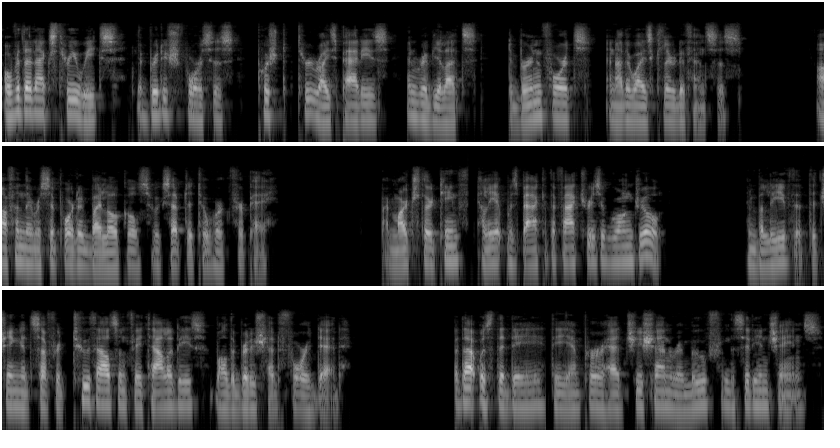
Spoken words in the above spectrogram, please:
Over the next three weeks, the British forces pushed through rice paddies and rivulets to burn forts and otherwise clear defenses. Often they were supported by locals who accepted to work for pay. By March 13th, Elliot was back at the factories of Guangzhou and believed that the Qing had suffered 2,000 fatalities while the British had four dead. But that was the day the emperor had Qishan removed from the city in chains.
